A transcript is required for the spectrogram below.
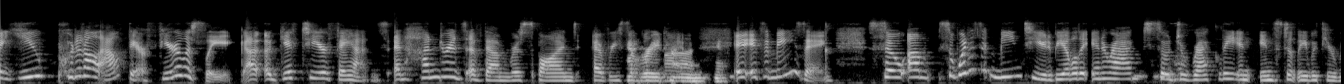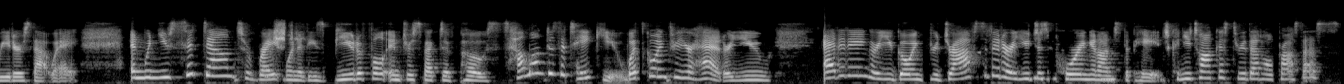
but you put it all out there fearlessly, a, a, gift to your fans, and hundreds of them respond every single every time. time. It, it's amazing. So, um, so what does it mean to you to be able to interact so directly and instantly with your readers that way? And when you sit down to write one of these beautiful introspective posts, how long does it take you? What's going through your head? Are you editing? Are you going through drafts of it, or are you just pouring it onto the page? Can you talk us through that whole process?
